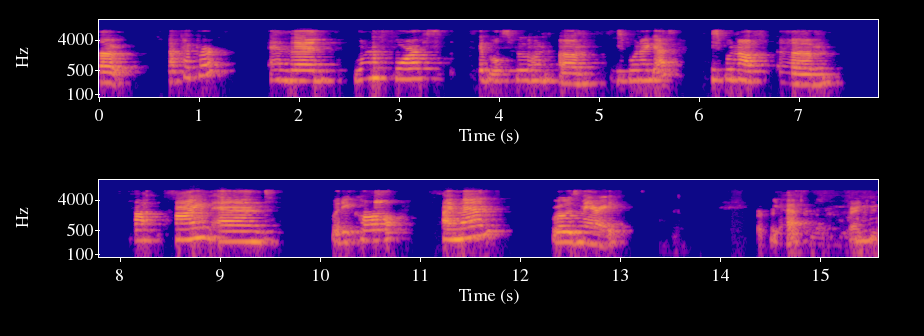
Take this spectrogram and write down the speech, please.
uh, black pepper, and then one fourth tablespoon, um, teaspoon I guess, teaspoon of um, thyme and what do you call thyme and rosemary. Perfect. Yeah. Thank you.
